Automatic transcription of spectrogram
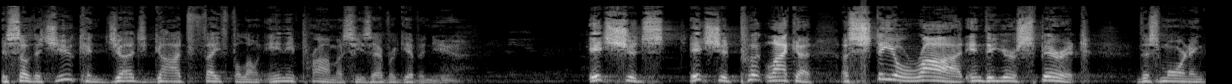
is so that you can judge God faithful on any promise He's ever given you. It should, it should put like a, a steel rod into your spirit this morning.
